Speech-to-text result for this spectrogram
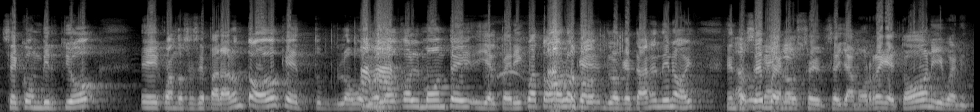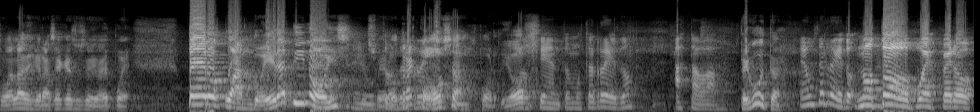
se convirtió, eh, cuando se separaron todos, que tu- los volvió Ajá. loco el monte y el perico a todos los que, los que estaban en Dinois. Entonces, bueno, se, se llamó reggaetón y bueno, y toda la desgracia que sucedió después. Pero cuando era Dinois, eso era otra cosa, por Lo Dios. siento, me gusta el reggaetón hasta abajo. ¿Te gusta? Me gusta el reggaetón. No todo, pues, pero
